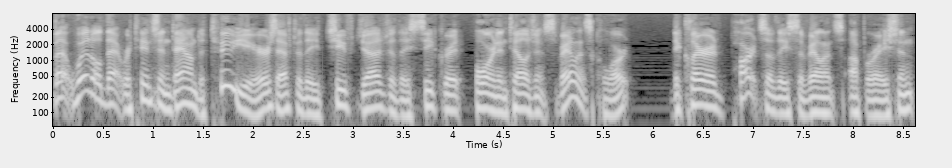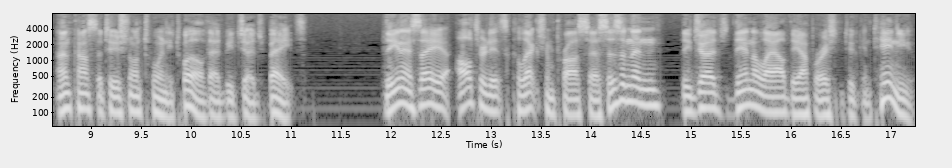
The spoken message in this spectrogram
but whittled that retention down to two years after the chief judge of the secret foreign intelligence surveillance court declared parts of the surveillance operation unconstitutional in 2012. That'd be Judge Bates. The NSA altered its collection processes, and then the judge then allowed the operation to continue.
